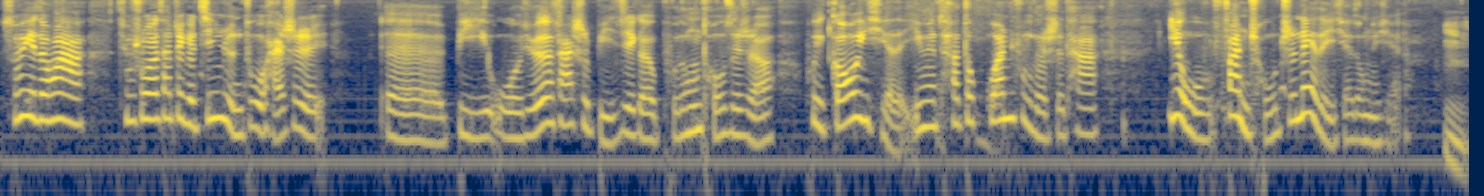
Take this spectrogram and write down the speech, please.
所以的话，就说他这个精准度还是，呃，比我觉得他是比这个普通投资者会高一些的，因为他都关注的是他业务范畴之内的一些东西。嗯，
